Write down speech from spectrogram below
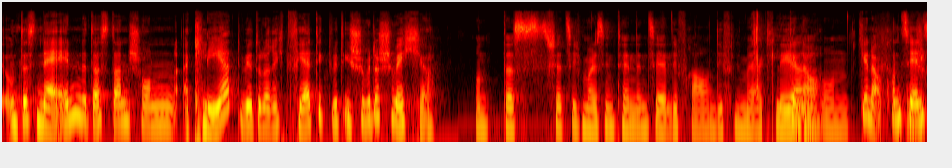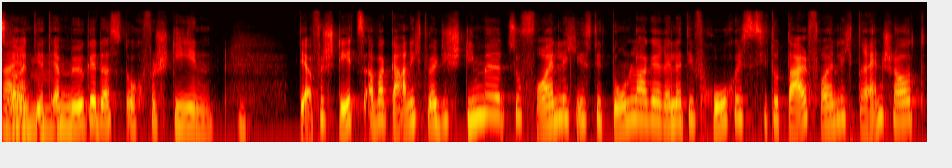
Ja. Und das Nein, das dann schon erklärt wird oder rechtfertigt wird, ist schon wieder schwächer. Und das, schätze ich mal, sind tendenziell die Frauen, die viel mehr erklären. Genau, und genau konsensorientiert. Er möge das doch verstehen. Hm. Der versteht es aber gar nicht, weil die Stimme zu freundlich ist, die Tonlage relativ hoch ist, sie total freundlich reinschaut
